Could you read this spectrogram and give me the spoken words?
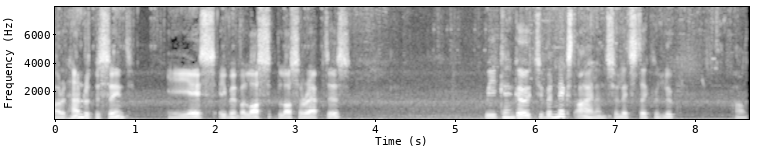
are at 100%, yes, even Veloc Velociraptors, we can go to the next island. So let's take a look how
